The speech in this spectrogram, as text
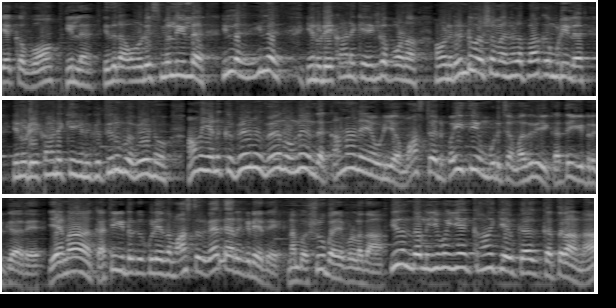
கேட்கவும் இல்ல இதுல அவனுடைய ஸ்மெல் இல்ல இல்ல இல்ல என்னுடைய காணிக்கை எங்க போனா அவன் ரெண்டு வருஷம் என்னால பார்க்க முடியல. என்னுடைய காணிக்கை எனக்கு திரும்ப வேணும். அவன் எனக்கு வேணும் வேணும்னு இந்த கண்ணானையுடைய மாஸ்டர் பைத்தியம் முடிச்ச மாதிரி கத்திக்கிட்டு இருக்காரு. ஏன்னா கத்திக்கிட்டு இருக்கக்கூடிய அந்த மாஸ்டர் வேற யாரும் கிடையாது. நம்ம ஷூ பயப்புள்ள தான். இருந்தாலும் இவன் ஏன் காணிக்கை கத்துறானா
